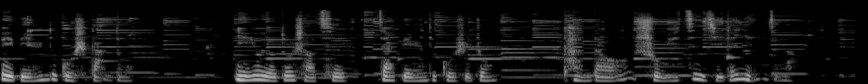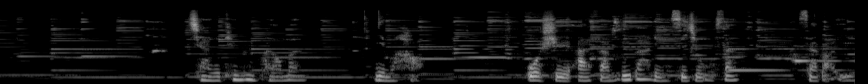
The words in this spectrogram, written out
被别人的故事感动？你又有多少次在别人的故事中看到属于自己的影子呢？亲爱的听众朋友们，你们好，我是 FM 一八零四九五三赛宝一。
